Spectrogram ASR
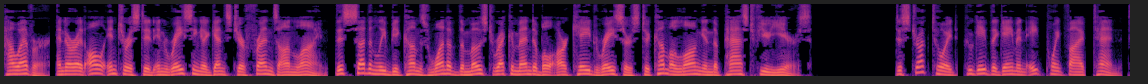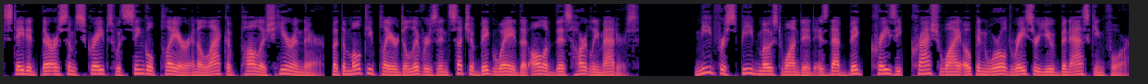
however, and are at all interested in racing against your friends online, this suddenly becomes one of the most recommendable arcade racers to come along in the past few years. Destructoid, who gave the game an 8.5/10, stated there are some scrapes with single player and a lack of polish here and there, but the multiplayer delivers in such a big way that all of this hardly matters. Need for Speed Most Wanted is that big, crazy, crash-y open-world racer you've been asking for.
